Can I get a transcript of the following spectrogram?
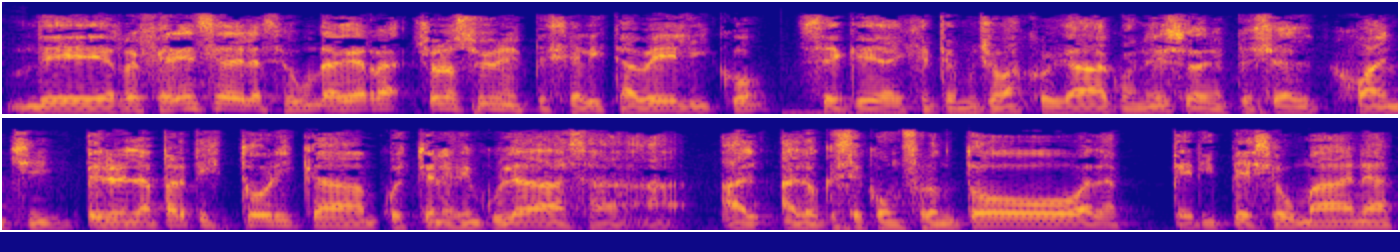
De referencia de la Segunda Guerra, yo no soy un especialista bélico, sé que hay gente mucho más colgada con eso, en especial Juanchi, pero en la parte histórica, cuestiones vinculadas a lo que se confrontó, a la peripecia humana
